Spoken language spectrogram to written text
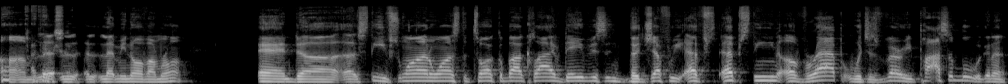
Um, let, so. let me know if I'm wrong. And uh, uh, Steve Swan wants to talk about Clive Davis and the Jeffrey F- Epstein of rap, which is very possible. We're gonna,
